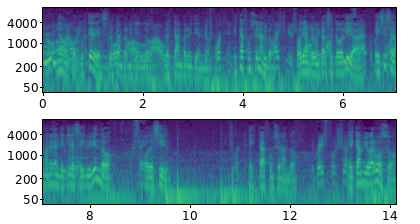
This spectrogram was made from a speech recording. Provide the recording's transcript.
No, porque ustedes lo están permitiendo. Lo están permitiendo. Está funcionando. Podrían preguntarse todo el día, ¿es esa la manera en que quiere seguir viviendo? O decir, está funcionando. El cambio garboso,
